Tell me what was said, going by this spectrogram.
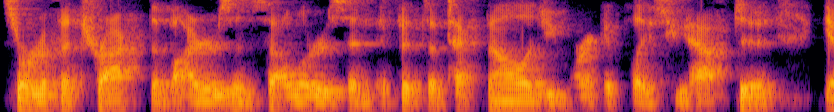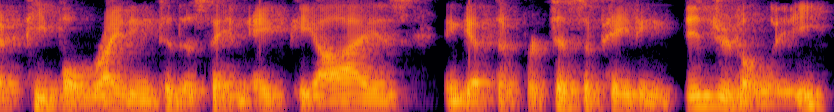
sort of attract the buyers and sellers. And if it's a technology marketplace, you have to get people writing to the same APIs and get them participating digitally.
